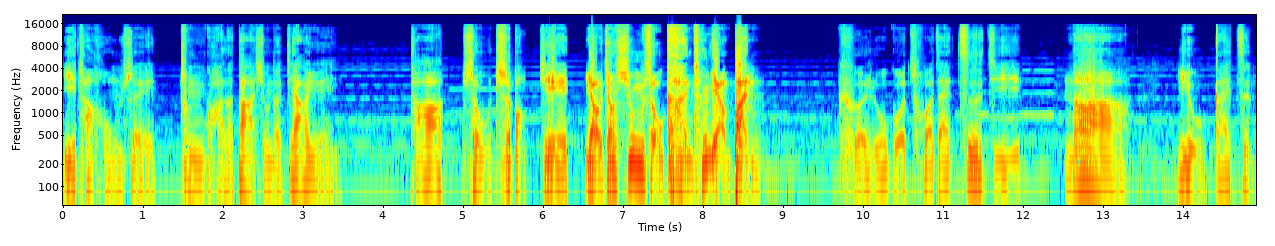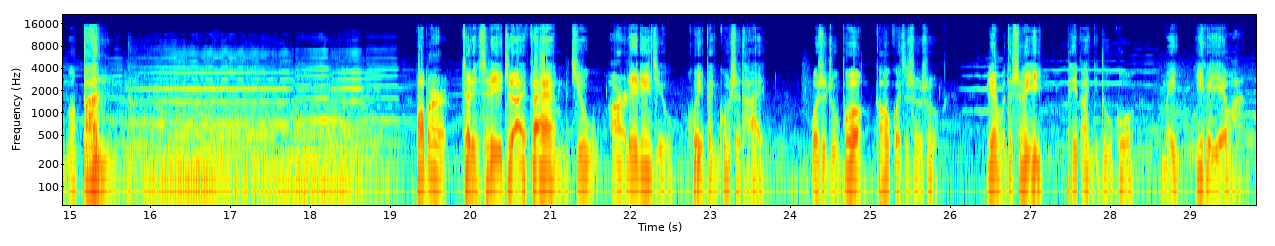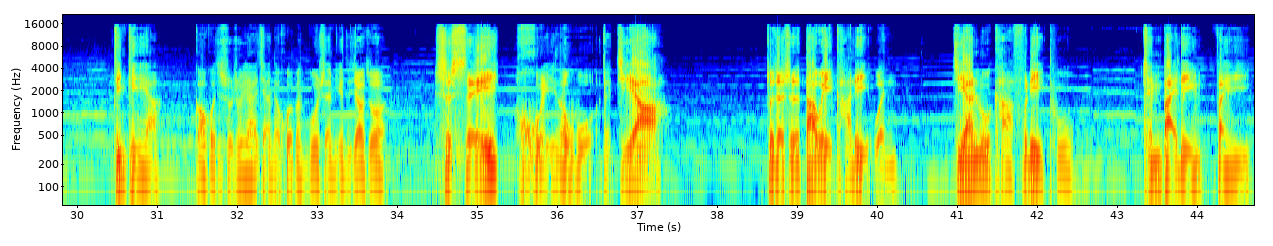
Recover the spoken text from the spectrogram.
一场洪水冲垮了大雄的家园，他手持宝剑要将凶手砍成两半。可如果错在自己，那又该怎么办呢？宝贝儿，这里是荔枝 FM 九五二零零九绘本故事台，我是主播高个子叔叔，愿我的声音陪伴你度过每一个夜晚。今天呀，高个子叔叔要讲的绘本故事名字叫做《是谁毁了我的家》。作者是大卫·卡利文，吉安·路卡·弗利图，陈百灵翻译。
